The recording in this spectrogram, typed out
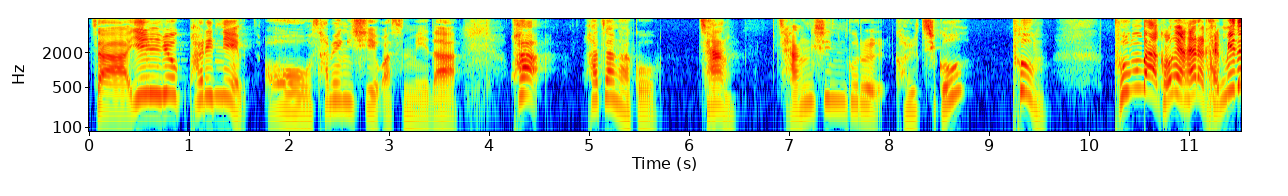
자, 1682님, 오, 삼행시 왔습니다. 화, 화장하고, 장, 장신구를 걸치고, 품, 품바 공연하러 갑니다!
